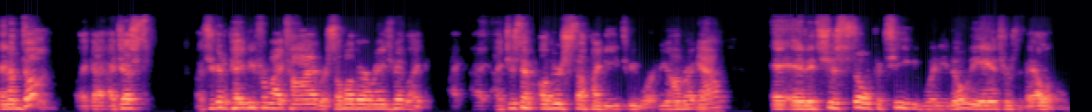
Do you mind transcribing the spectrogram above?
and I'm done. Like I, I just, unless you're going to pay me for my time or some other arrangement, like I, I, just have other stuff I need to be working on right Yeah. now. And, and it's just so fatiguing when you know the answer is available.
